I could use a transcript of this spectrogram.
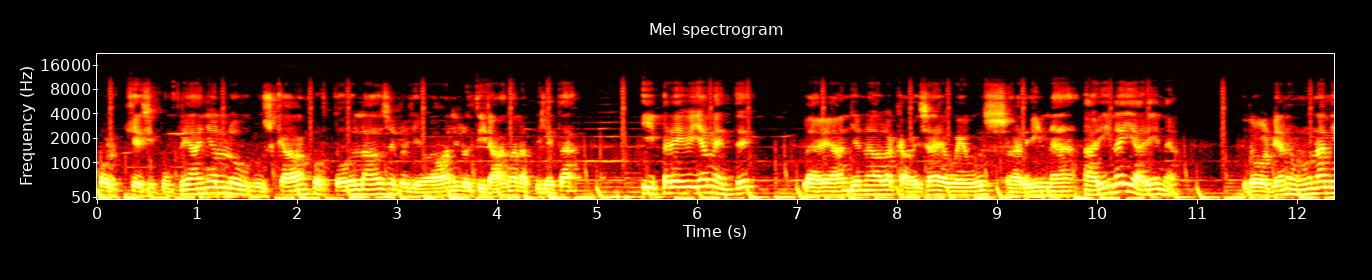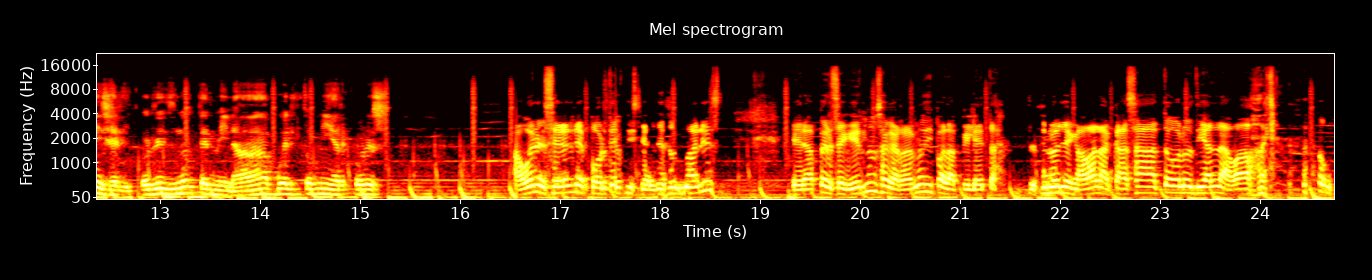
porque si cumplía años lo buscaban por todos lados, se lo llevaban y lo tiraban a la pileta. Y previamente le habían llenado la cabeza de huevos, harina, harina y arena. Y lo volvían a una misericordia y uno terminaba vuelto miércoles. Ah, bueno, ese era el deporte oficial de esos manes. Era perseguirnos, agarrarnos y para la pileta. Entonces uno llegaba a la casa todos los días lavado.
